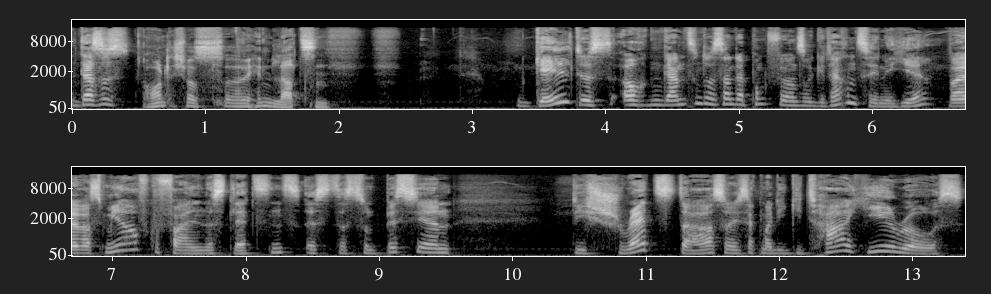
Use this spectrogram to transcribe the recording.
Das ist, ordentlich was äh, hinlatzen. Geld ist auch ein ganz interessanter Punkt für unsere Gitarrenszene hier, weil was mir aufgefallen ist letztens, ist, dass so ein bisschen die Shred-Stars oder ich sag mal die Guitar Heroes,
